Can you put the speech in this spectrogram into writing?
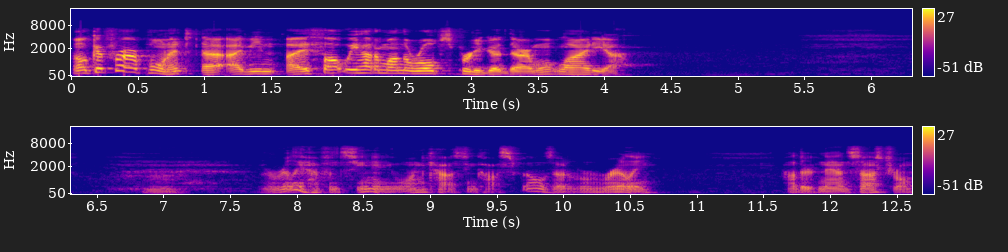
Well, good for our opponent. Uh, I mean, I thought we had him on the ropes pretty good there. I won't lie to you. really haven't seen anyone casting cost spells out of them, really, other than Ancestral.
